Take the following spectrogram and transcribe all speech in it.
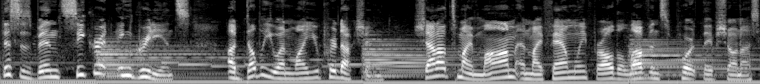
This has been Secret Ingredients, a WNYU production. Shout out to my mom and my family for all the love and support they've shown us.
